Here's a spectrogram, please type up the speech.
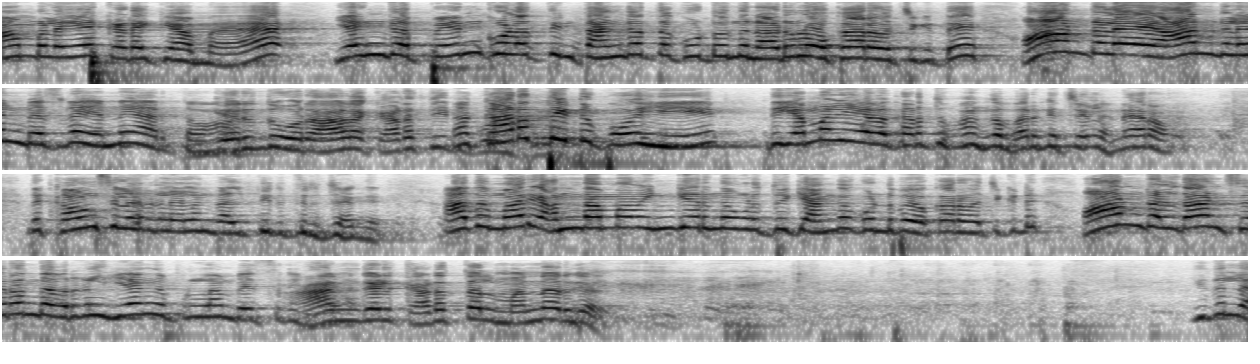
ஆம்பளையே கிடைக்காம எங்க பெண் குலத்தின் தங்கத்தை கூட்டு வந்து நடுவுல உட்கார வச்சுக்கிட்டு ஆண்களே ஆண்களேன்னு பேசுனா என்ன அர்த்தம்? இருந்து ஒரு ஆளை கடத்திட்டு கடத்திட்டு போய் இந்த எம்எல்ஏவை கடத்துவாங்க பாருங்க சில நேரம். இந்த கவுன்சிலர்கள் எல்லாம் கழட்டிட்டு திரிச்சாங்க அது மாதிரி அந்த அம்மாவை இங்க இருந்தவங்களை தூக்கி அங்க கொண்டு போய் உட்கார வச்சுக்கிட்டு ஆண்கள் தான் சிறந்தவர்கள் ஏங்க இப்படிலாம் பேசுறீங்க? ஆண்கள் கடத்தல் மன்னர்கள். இதுல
